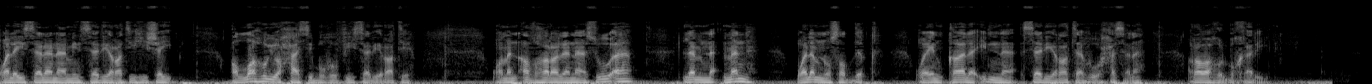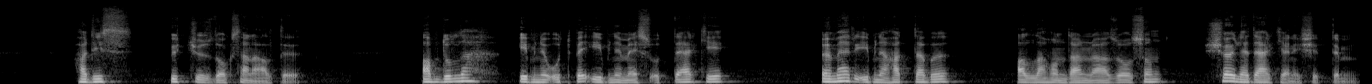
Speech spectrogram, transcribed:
وليس لنا من سريرته شيء الله يحاسبه في سريرته ومن أظهر لنا سوءا لم نأمنه ولم نصدقه وإن قال إن سريرته حسنة رواه البخاري Hadis 396 Abdullah İbni Utbe İbni Mes'ud der ki, Ömer İbni Hattab'ı Allah ondan razı olsun şöyle derken işittim.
